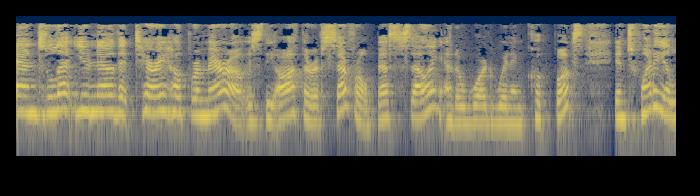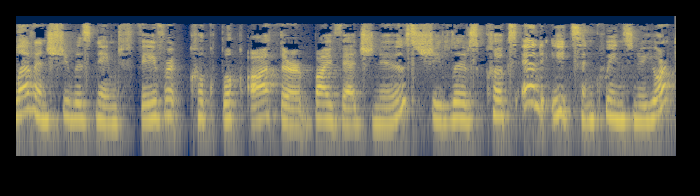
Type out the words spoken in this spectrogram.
and let you know that Terry Hope Romero is the author of several best selling and award winning cookbooks. In 2011, she was named favorite cookbook author by Veg News. She lives, cooks, and eats in Queens, New York.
